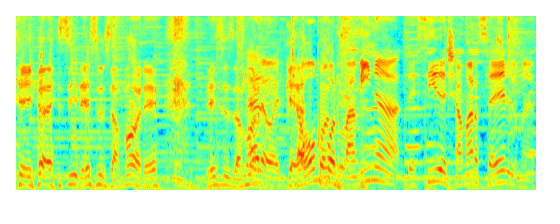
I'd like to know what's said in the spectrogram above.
te iba a decir, eso es amor, ¿eh? Eso es amor. Claro, el Quedás chabón con- por la mina decide llamarse Elmer.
